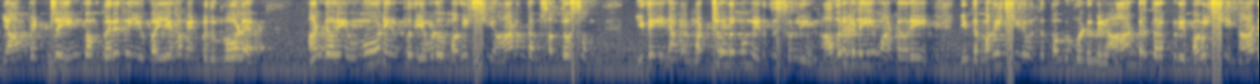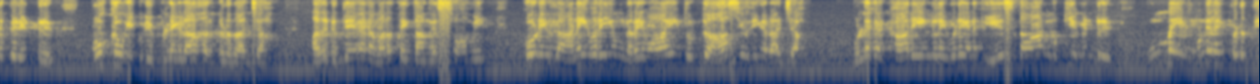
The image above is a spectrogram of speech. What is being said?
யாம் பெற்ற இன்பம் பெருகை வையகம் என்பது போல ஆண்டவரை உமோடு இருப்பது எவ்வளவு மகிழ்ச்சி ஆனந்தம் சந்தோஷம். இதை நாங்கள் மற்றவர்களுக்கும் எடுத்து சொல்லி அவர்களையும் ஆண்டவரே இந்த மகிழ்ச்சியில வந்து பங்கு கொள்ளுங்கள். ஆண்டு தரக்கூடிய மகிழ்ச்சியை நாடுகள் என்று ஊக்குவிக்கக்கூடிய பிள்ளைகளாக இருக்கணும் ராஜா. அதுக்கு தேவையான வரத்தை தாங்க சுவாமி. கூடியுள்ள அனைவரையும் நிறைவாய் தொட்டு ஆசீர்வதிங்க ராஜா. உலக காரியங்களை விட எனக்கு இயேசுதான் முக்கியம் என்று உண்மை முன்னிலைப்படுத்தி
